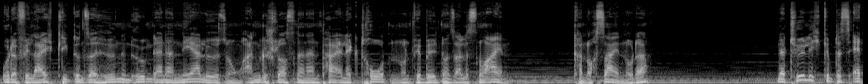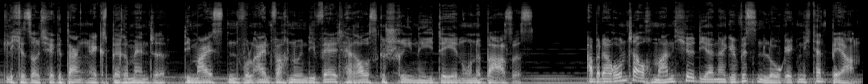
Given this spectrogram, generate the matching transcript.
Oder vielleicht liegt unser Hirn in irgendeiner Nährlösung, angeschlossen an ein paar Elektroden und wir bilden uns alles nur ein. Kann doch sein, oder? Natürlich gibt es etliche solcher Gedankenexperimente, die meisten wohl einfach nur in die Welt herausgeschriene Ideen ohne Basis. Aber darunter auch manche, die einer gewissen Logik nicht entbehren.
